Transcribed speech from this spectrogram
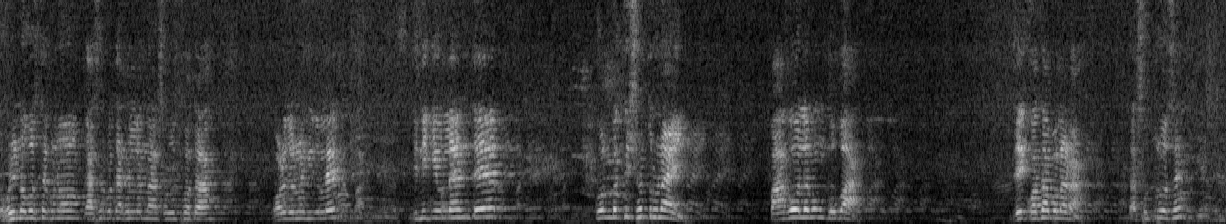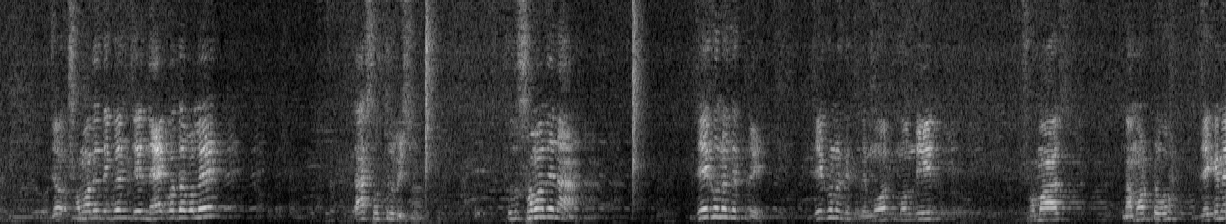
হরিণ অবস্থায় কোনো গাছের পাতা খেলেন না, সবুজ পাতা। পরের জন্য কি করলেন? তিনি কি বললেন যে, কোন ব্যক্তির শত্রু নাই? পাগল এবং বোবা। যে কথা বলে না, তার শত্রু আছে? সমাজে দেখবেন যে ন্যায় কথা বলে তার শত্রু বেশি। শুধু সমাজে না, যে কোনো ক্ষেত্রে, যে কোনো ক্ষেত্রে মন্দির, সমাজ নামট্ট যেখানে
